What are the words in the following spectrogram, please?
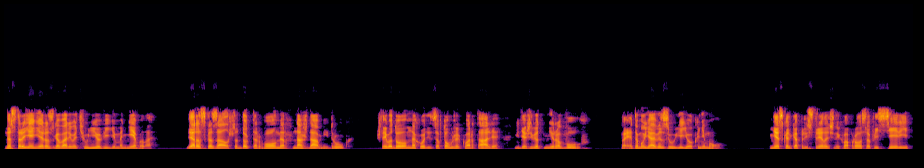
Настроения разговаривать у нее, видимо, не было. Я рассказал, что доктор Волмер наш давний друг, что его дом находится в том же квартале, где живет Мира Вулф, поэтому я везу ее к нему. Несколько пристрелочных вопросов из серии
